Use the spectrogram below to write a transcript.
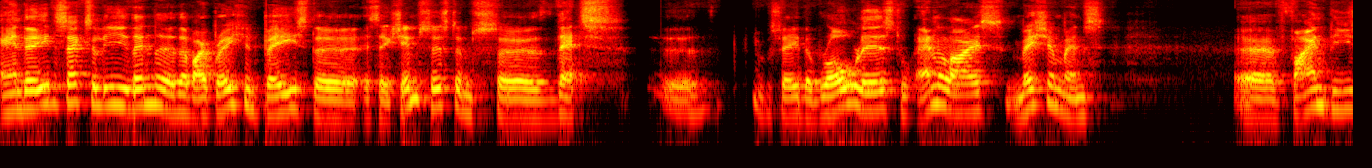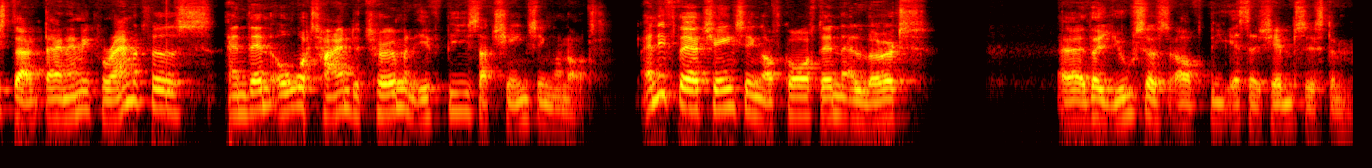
And uh, it's actually then the, the vibration-based uh, SHM systems uh, that, you could say, the role is to analyze measurements uh, find these dynamic parameters, and then over time determine if these are changing or not. And if they are changing, of course, then alert uh, the users of the SHM system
